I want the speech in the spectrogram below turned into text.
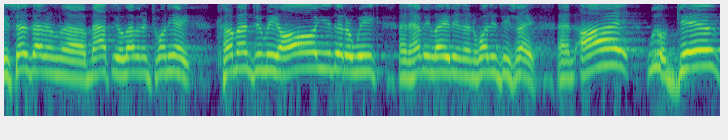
He says that in uh, Matthew 11 and 28. Come unto me, all ye that are weak and heavy laden. And what does he say? And I will give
